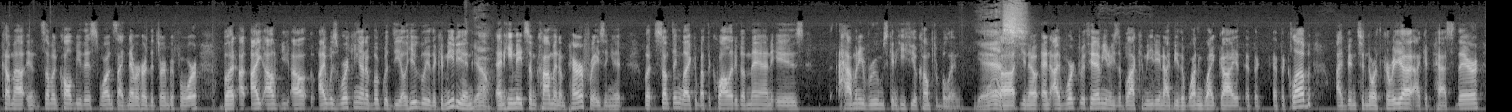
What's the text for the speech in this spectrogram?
come out. And someone called me this once. I'd never heard the term before, but I, I'll, I'll, i was working on a book with D.L. Hughley, the comedian, yeah. and he made some comment. I'm paraphrasing it, but something like about the quality of a man is how many rooms can he feel comfortable in? Yes. Uh, you know, and I've worked with him. You know, he's a black comedian. I'd be the one white guy at, at the at the club, I've been to North Korea. I could pass there.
